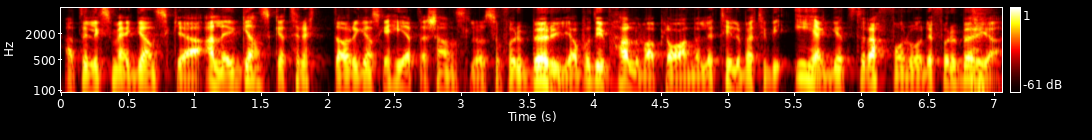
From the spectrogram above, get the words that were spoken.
att det liksom är ganska, alla är ganska trötta och det är ganska heta känslor. Så får du börja på typ halva plan eller till och med typ i eget straffområde får du börja.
